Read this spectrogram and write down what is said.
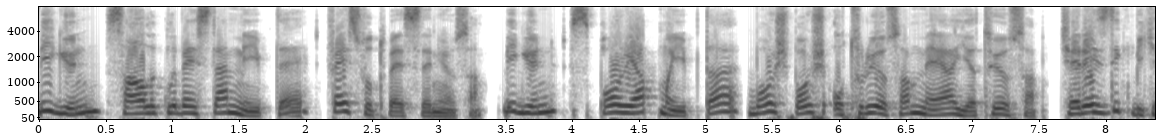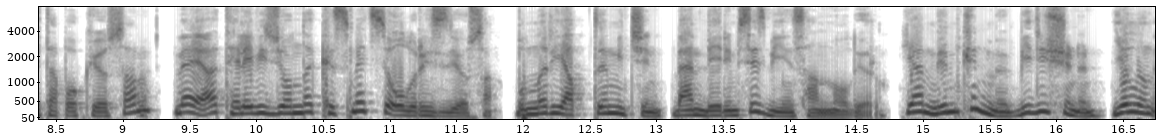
bir gün sağlıklı beslenmeyip de fast food besleniyorsam, bir gün spor yapmayıp da boş boş oturuyorsam veya yatıyorsam, çerezlik bir kitap okuyorsam veya televizyonda kısmetse olur izliyorsam, bunları yaptığım için ben verimsiz bir insan mı oluyorum? Ya mümkün mü? Bir düşünün. Yılın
